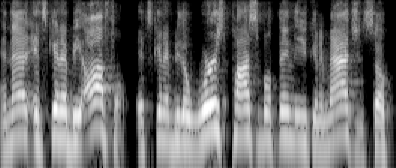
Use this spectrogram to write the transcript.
And that it's going to be awful. It's going to be the worst possible thing that you can imagine. So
